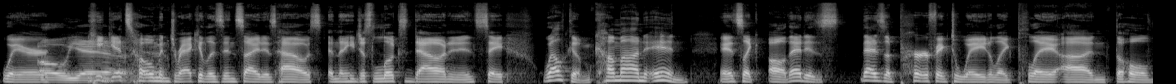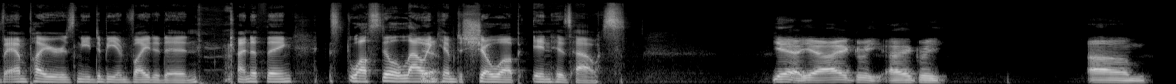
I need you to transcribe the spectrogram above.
where oh yeah, he gets home yeah. and Dracula's inside his house, and then he just looks down and it say, "Welcome, come on in," and it's like, oh, that is that is a perfect way to like play on the whole vampires need to be invited in kind of thing, while still allowing yeah. him to show up in his house. Yeah, yeah, I agree. I agree. Um,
